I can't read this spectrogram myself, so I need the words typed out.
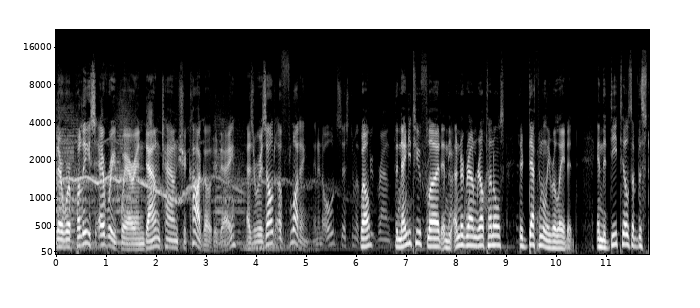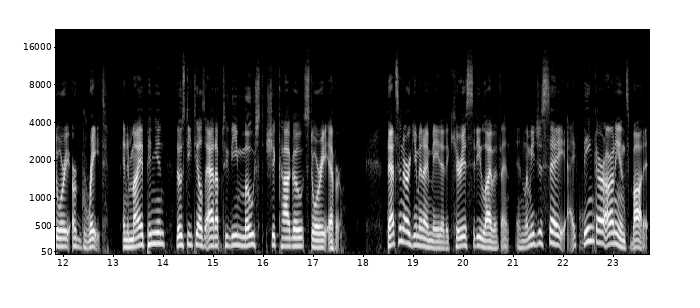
There were police everywhere in downtown Chicago today as a result of flooding in an old system of Well, underground the 92 flood and the underground rail tunnels, they're definitely related. And the details of the story are great. And in my opinion, those details add up to the most Chicago story ever. That's an argument I made at a Curious City live event, and let me just say, I think our audience bought it.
